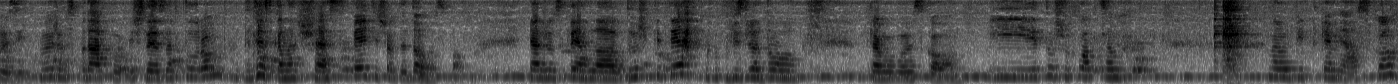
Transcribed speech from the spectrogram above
Друзі, ми вже в господарку пішли з Артуром. Дениска нас ще спить і щоб довго спав. Я вже встигла в душ піти після того. Треба обов'язково. І тушу хлопцям на обід таке м'яско.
